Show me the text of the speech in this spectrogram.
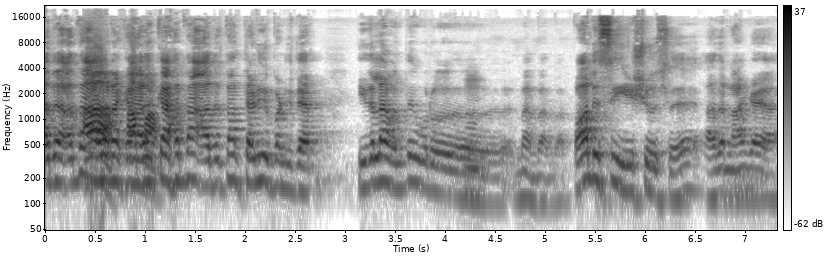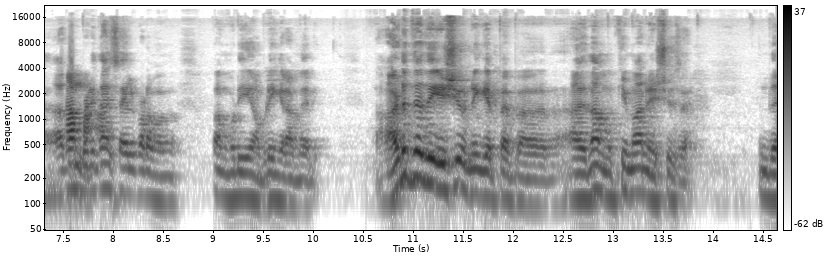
அது அதான் ஆமா. அதுக்காகத்தான் அதுதான் தெளிவு பண்ணிட்டார் இதெல்லாம் வந்து ஒரு பாலிசி இஷ்யூஸ் அதை நாங்க அதன்படி தான் செயல்பட முடியும் அப்படிங்கிற மாதிரி. அடுத்தது இஷ்யூ நீங்க இப்ப அதுதான் முக்கியமான இஷ்யூ சார் இந்த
